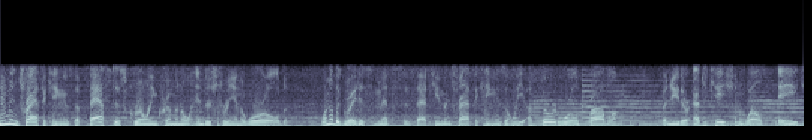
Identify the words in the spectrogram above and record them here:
Human trafficking is the fastest growing criminal industry in the world. One of the greatest myths is that human trafficking is only a third world problem, but neither education, wealth, age,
